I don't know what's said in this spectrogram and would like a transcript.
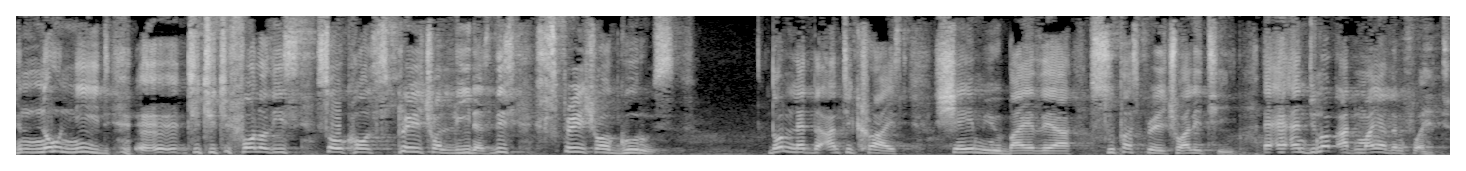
No need uh, to, to, to follow these so called spiritual leaders, these spiritual gurus. Don't let the Antichrist shame you by their super spirituality and, and do not admire them for it.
